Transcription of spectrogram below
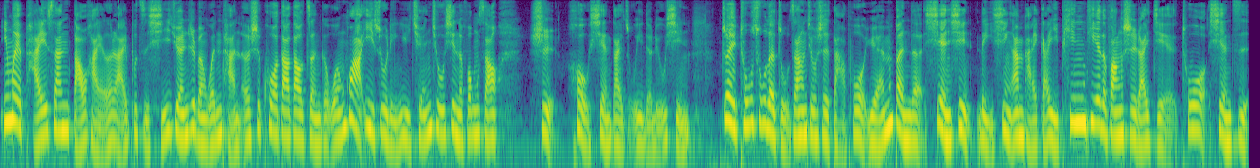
因为排山倒海而来，不止席卷日本文坛，而是扩大到整个文化艺术领域，全球性的风骚是后现代主义的流行。最突出的主张就是打破原本的线性理性安排，改以拼贴的方式来解脱限制。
